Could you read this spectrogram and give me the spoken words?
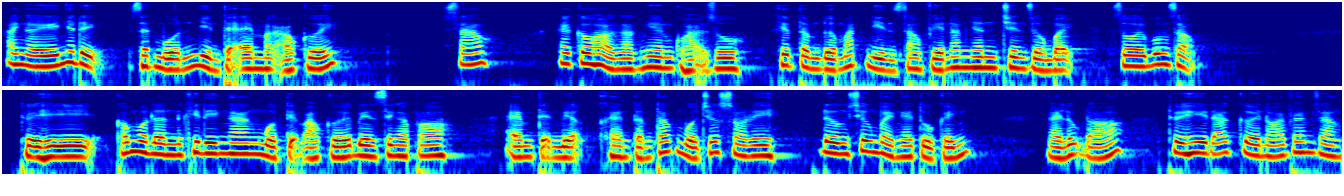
"Anh ấy nhất định rất muốn nhìn thấy em mặc áo cưới." "Sao?" Nghe câu hỏi ngạc nhiên của Hạ Du, Khiết Tâm đưa mắt nhìn sang phía nam nhân trên giường bệnh rồi buông giọng. "Thụy Hi, có một lần khi đi ngang một tiệm áo cưới bên Singapore, em tiện miệng khen tấm tóc một chiếc sorry đường trưng bày ngay tủ kính. Ngay lúc đó, Thụy Hi đã cười nói với em rằng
